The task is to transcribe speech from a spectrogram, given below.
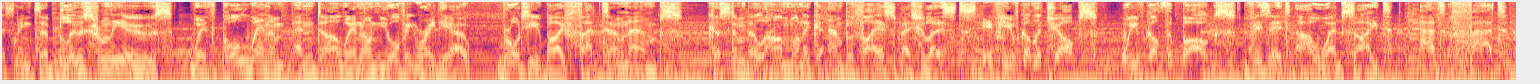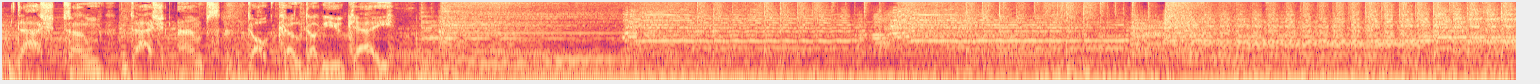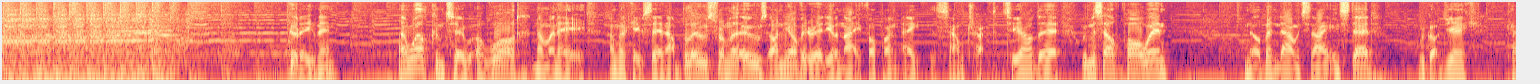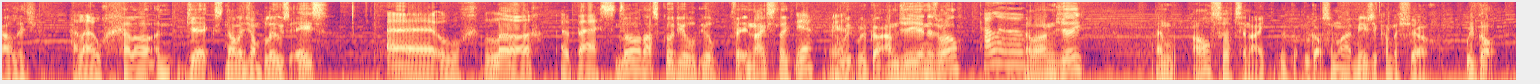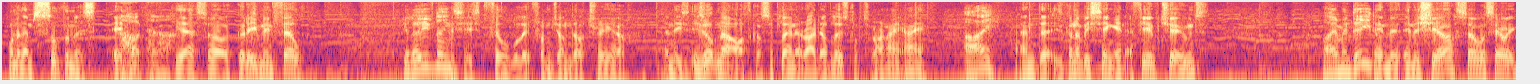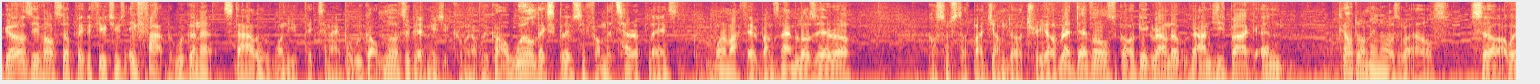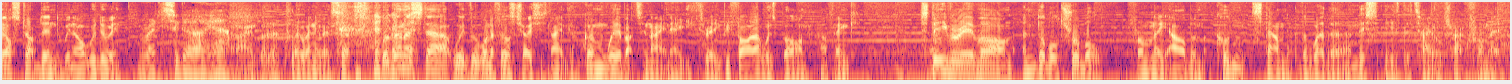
listening to Blues from the Ooze with Paul Wynn and Ben Darwin on Jorvik Radio. Brought to you by Fat Tone Amps, custom built harmonic amplifier specialists. If you've got the chops, we've got the box. Visit our website at fat-tone-amps.co.uk. Good evening, and welcome to award nominated. I'm going to keep saying that. Blues from the Ooze on Jorvik Radio 94.8, the soundtrack to your day. With myself, Paul Wynn. No Ben Darwin tonight. Instead, we've got Jake Cartledge. Hello. Hello, and Jake's knowledge on blues is. Uh, oh, low at best. No, that's good. You'll you'll fit in nicely. Yeah, yeah. We, we've got Angie in as well. Hello. Hello, Angie. And also tonight we've got we've got some live music on the show. We've got one of them Southerners in. Oh, no. Yeah. So good evening, Phil. Good evening. This is Phil Willett from John Doe Trio, and he's, he's up north because they're playing at Ryedale Blues Club tomorrow night, aren't you? Aye, And uh, he's going to be singing a few tunes I am indeed. in the in the show. So we'll see how it goes. You've also picked a few tunes. In fact, we're going to start with one you've picked tonight, but we've got loads of great music coming up. We've got a world exclusive from the Terraplanes, one of my favourite bands, Nine Below Zero. Got some stuff by John Doe Trio, Red Devils. Got a gig roundup. We've got Angie's bag, and God only knows what else. So are we all strapped in? Do we know what we're doing? Ready to go, yeah. I ain't got a clue anyway. So we're going to start with one of Phil's choices tonight. We're going way back to 1983, before I was born, I think. Stevie Ray Vaughan and Double Trouble from the album Couldn't Stand the Weather, and this is the title track from it.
